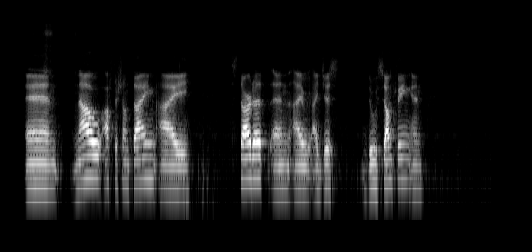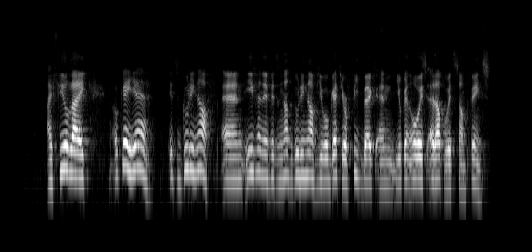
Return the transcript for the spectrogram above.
And now, after some time, I started and I, I just do something and I feel like, okay, yeah, it's good enough. And even if it's not good enough, you will get your feedback and you can always add up with some things.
